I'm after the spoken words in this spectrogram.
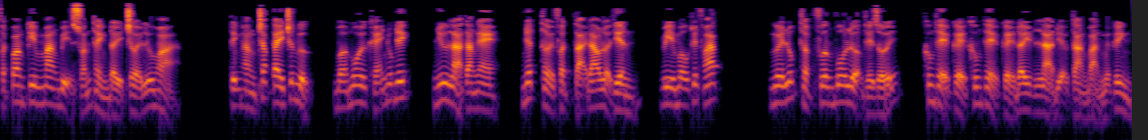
Phật quang kim mang bị xoắn thành đầy trời lưu hỏa. Tịnh hằng chắp tay trước ngực, bờ môi khẽ nhúc đích như là ta nghe, nhất thời phật tại đao lợi tiền vì mẫu thuyết pháp. Ngươi lúc thập phương vô lượng thế giới, không thể kể không thể kể đây là địa tàng bản nguyện kinh.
